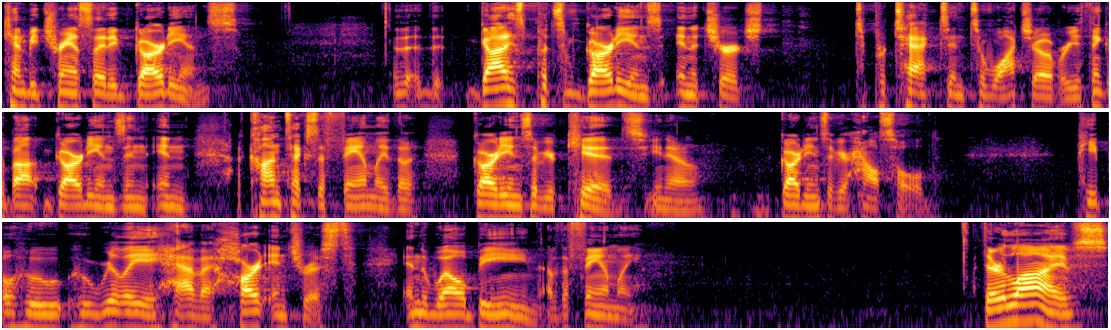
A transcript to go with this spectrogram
can be translated guardians. The, the, God has put some guardians in the church to protect and to watch over. You think about guardians in, in a context of family, the guardians of your kids, you know, guardians of your household. People who, who really have a heart interest in the well being of the family. Their lives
